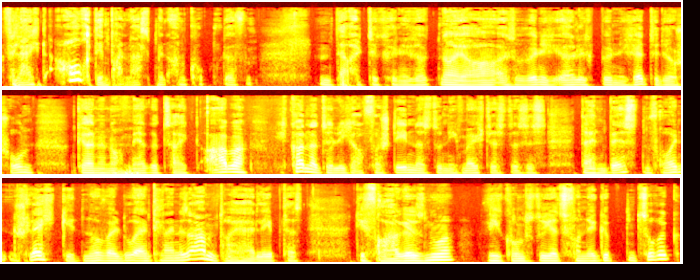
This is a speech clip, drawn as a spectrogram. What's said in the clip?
vielleicht auch den Palast mit angucken dürfen. Und der alte König sagt, na ja, also wenn ich ehrlich bin, ich hätte dir schon gerne noch mehr gezeigt. Aber ich kann natürlich auch verstehen, dass du nicht möchtest, dass es deinen besten Freunden schlecht geht, nur weil du ein kleines Abenteuer erlebt hast. Die Frage ist nur, wie kommst du jetzt von Ägypten zurück?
